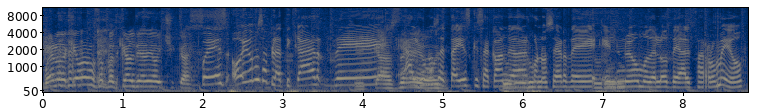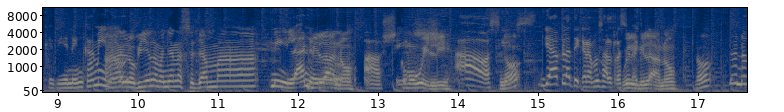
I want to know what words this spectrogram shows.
Bueno, ¿de qué vamos a platicar el día de hoy, chicas? Pues hoy vamos a platicar de, algunos hoy. detalles que se acaban de dar a conocer de el nuevo modelo de Alfa Romeo que viene en camino. Ah, lo vi en la mañana, se llama Milano. Milano. Ah, sí. como Willy. Ah, ¿No? es. Ya platicaremos al respecto. Willy Milano, ¿no? No, no.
